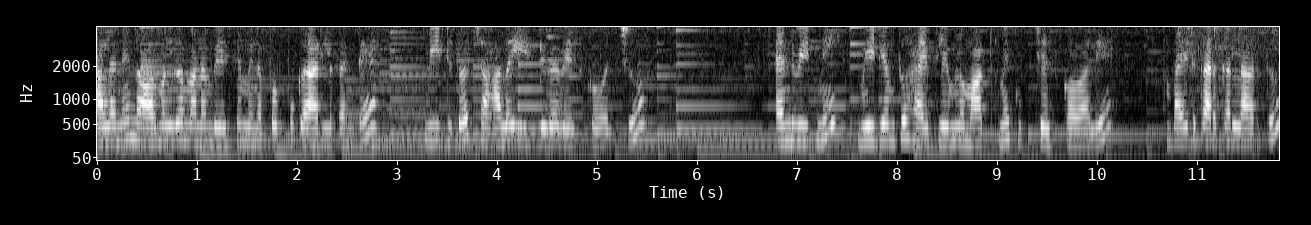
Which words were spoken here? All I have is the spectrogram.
అలానే నార్మల్గా మనం వేసే మినపప్పు గారెల కంటే వీటితో చాలా ఈజీగా వేసుకోవచ్చు. అండ్ వీటిని మీడియం టు హై ఫ్లేమ్లో మాత్రమే కుక్ చేసుకోవాలి. బయట కరకరలాడుతూ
